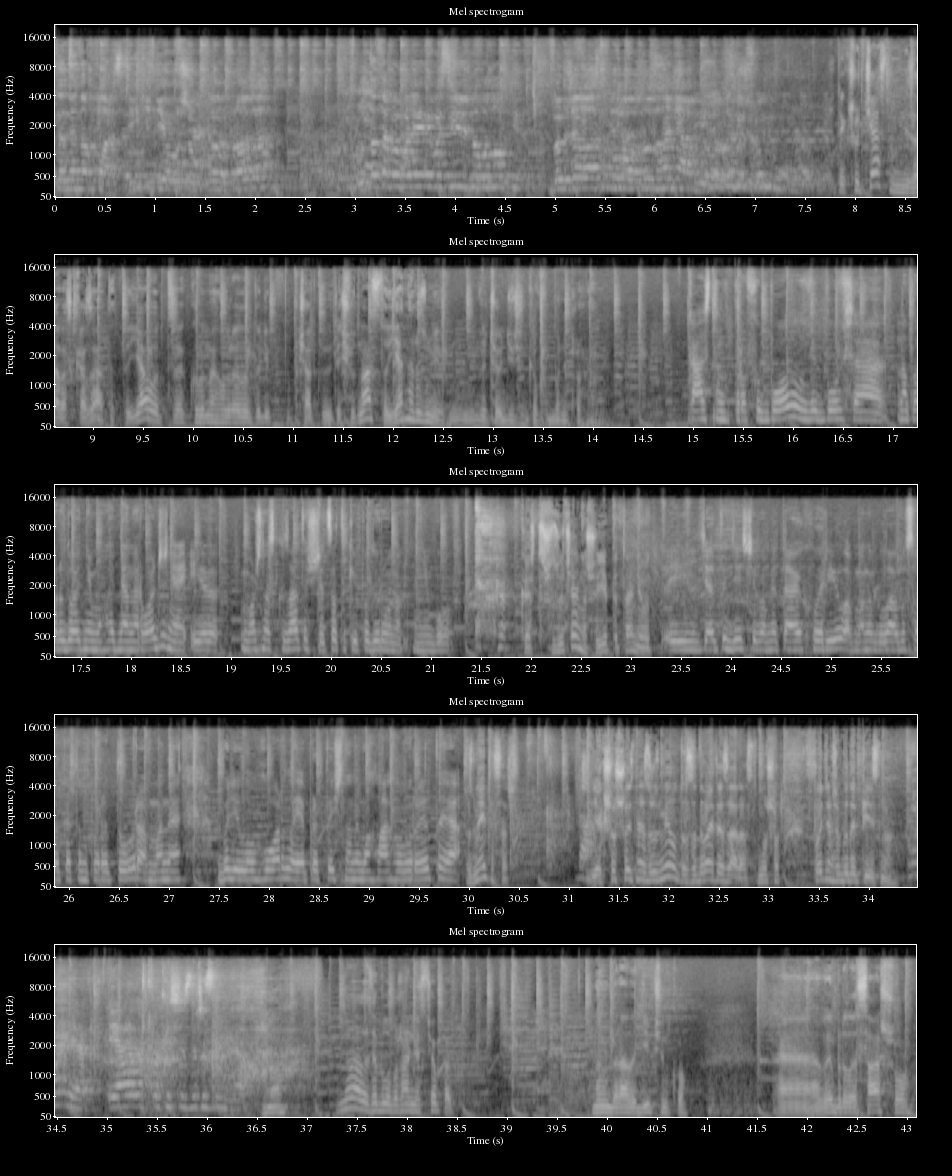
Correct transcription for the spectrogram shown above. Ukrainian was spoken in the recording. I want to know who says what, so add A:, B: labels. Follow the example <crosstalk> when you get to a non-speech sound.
A: це не на фарс, тільки дівушок, е, правда? От тебе Валерій Васильович Новоновський би вже вас розганяв.
B: Якщо чесно мені зараз сказати, то я от е, коли ми говорили тоді по початку 2011-го, я не розумів, для чого дівчинка в футбольній програмі.
C: Кастинг про футбол відбувся напередодні мого дня народження, і можна сказати, що це такий подарунок мені був.
D: Кажете, що звичайно, що є питання. От
C: І я тоді ще пам'ятаю, хворіла, в мене була висока температура, в мене боліло горло, я практично не могла говорити.
D: розумієте, Саш? Якщо щось не зрозуміло, то задавайте зараз, тому що потім вже буде пізно.
E: Ні, я поки що зрозуміла.
B: Ну, але це було бажання Стьопа. Ми вибирали дівчинку, е, вибрали Сашу.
